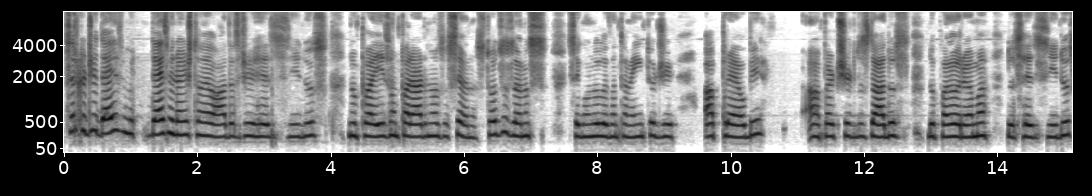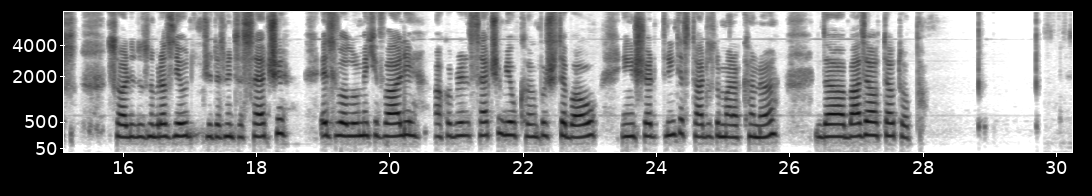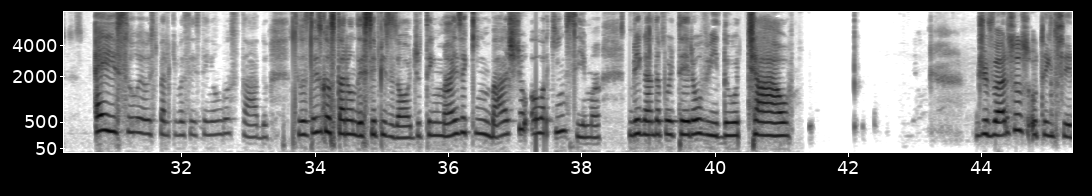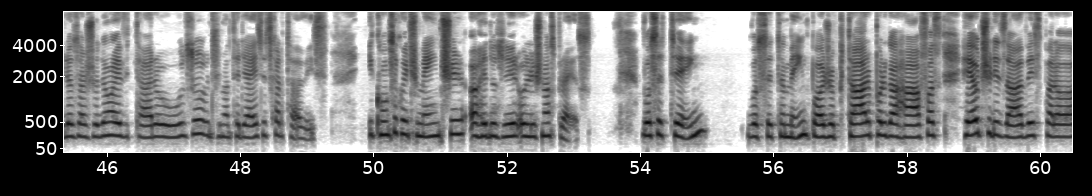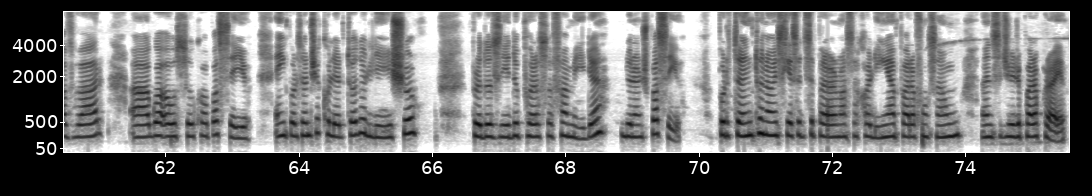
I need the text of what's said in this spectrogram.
Cerca de 10, 10 milhões de toneladas de resíduos no país vão parar nos oceanos todos os anos, segundo o levantamento de Apreelb, a partir dos dados do Panorama dos Resíduos Sólidos no Brasil de 2017. Esse volume equivale a cobrir sete mil campos de futebol e encher 30 estádios do Maracanã, da base até o topo. É isso, eu espero que vocês tenham gostado. Se vocês gostaram desse episódio, tem mais aqui embaixo ou aqui em cima. Obrigada por ter ouvido. Tchau! Diversos utensílios ajudam a evitar o uso de materiais descartáveis e, consequentemente, a reduzir o lixo nas praias. Você tem você também pode optar por garrafas reutilizáveis para lavar água ou suco ao passeio. É importante recolher todo o lixo produzido por sua família durante o passeio. Portanto, não esqueça de separar uma sacolinha para a função antes de ir para a praia.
